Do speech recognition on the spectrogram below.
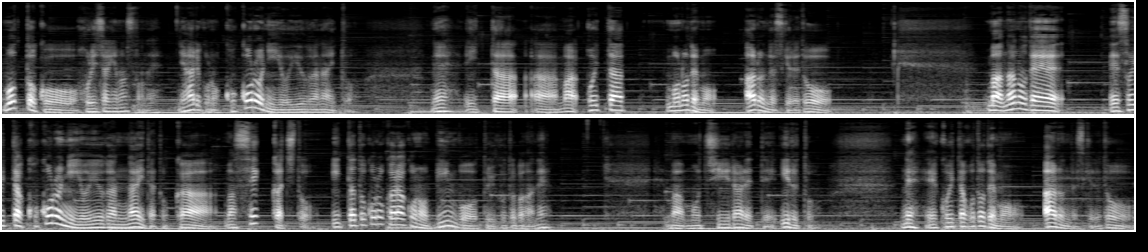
もっとこう掘り下げますとねやはりこの心に余裕がないとねいったあまあこういったものでもあるんですけれどまあなのでえそういった心に余裕がないだとか、まあ、せっかちといったところからこの貧乏という言葉がねまあ用いられていると。ねえこういったことでもあるんですけれど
